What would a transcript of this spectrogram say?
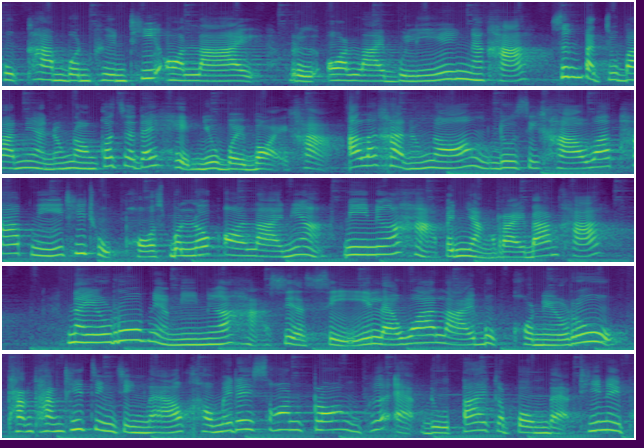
คุกคามบนพื้นที่ออนไลน์ หรือออนไลน์บูลลี่นะคะ ซึ่งปัจจุบันเนี่ยน้องๆก็จะได้เห็นอยู่บ่อยๆ ค่ะ เอาละค่ะน้องๆ ดูสิคะว่าภาพนี้ที่ถูกโพสต์บนโลกออนไลน์เนี่ยมีเนื้อหาเป็นอย่างไรบ้างคะ ในรูปเนี่ยมีเนื้อหาเสียดสีและว่าร้ายบุคคลในรูป ทั้งๆทที่จริง ๆ แล้วเขาไม่ได้ซ่อนกล้องเพื่อแอบดูใต้กระโปรงแบบที่ในโพ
